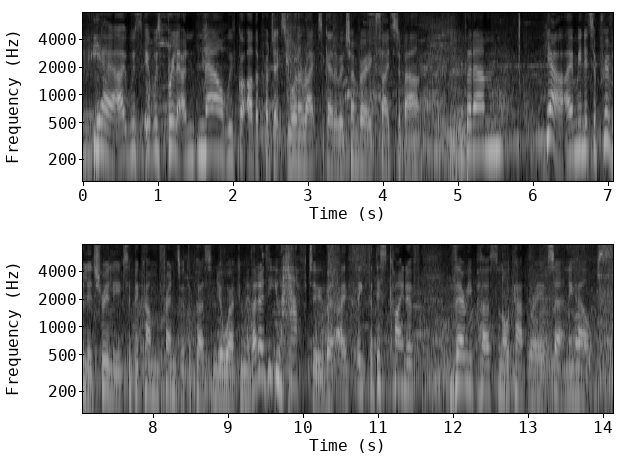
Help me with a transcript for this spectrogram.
yeah, it was it was brilliant. And now we've got other projects we want to write together, which I'm very excited about. But um, yeah, I mean, it's a privilege really to become friends with the person you're working with. I don't think you have to, but I think for this kind of very personal cabaret, it certainly helps.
